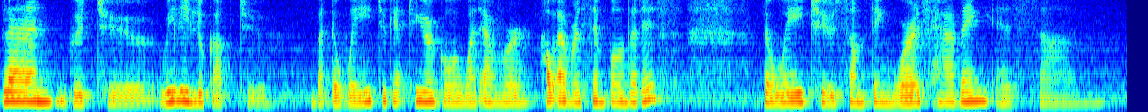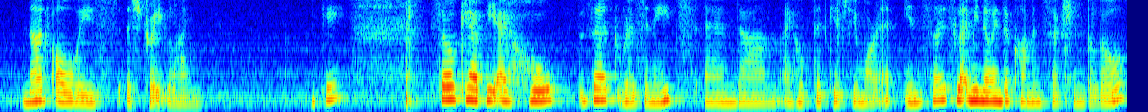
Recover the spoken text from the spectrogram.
plan, good to really look up to. But the way to get to your goal, whatever, however simple that is, the way to something worth having is um, not always a straight line. Okay? So, Cappy, I hope that resonates and um, I hope that gives you more insights. Let me know in the comment section below.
